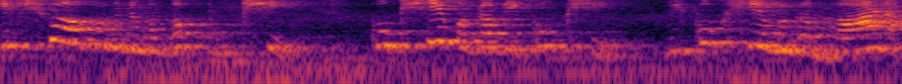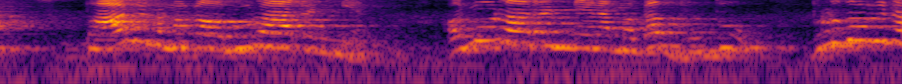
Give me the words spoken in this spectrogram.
ಇಕ್ಷ್ವಾಕುವಿನ ಮಗ ಕುಕ್ಷಿ ಕುಕ್ಷಿ ಮಗ ವಿಕುಕ್ಷಿ ವಿಕುಕ್ಷಿಯ ಮಗ ಬಾಣ ಬಾಣನ ಮಗ ಅನುರಾರಣ್ಯ ಅನುರಾರಣ್ಯನ ಮಗ ಮೃದು ಮೃದುವಿನ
